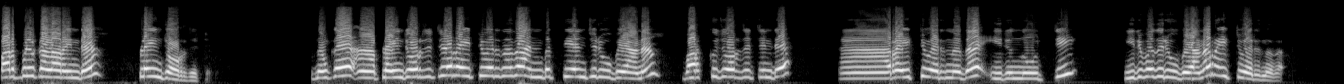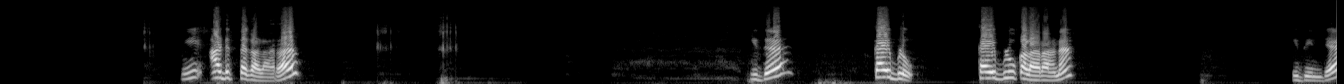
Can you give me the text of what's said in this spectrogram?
പർപ്പിൾ കളറിന്റെ പ്ലെയിൻ ജോർജറ്റ് നമുക്ക് പ്ലെയിൻ ജോർജറ്റിന്റെ റേറ്റ് വരുന്നത് അൻപത്തി അഞ്ച് രൂപയാണ് വർക്ക് ജോർജറ്റിന്റെ റേറ്റ് വരുന്നത് ഇരുന്നൂറ്റി ഇരുപത് രൂപയാണ് റേറ്റ് വരുന്നത്. ഈ അടുത്ത കളറ് ഇത് സ്കൈ ബ്ലൂ സ്കൈ ബ്ലൂ കളറാണ് ഇതിന്റെ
